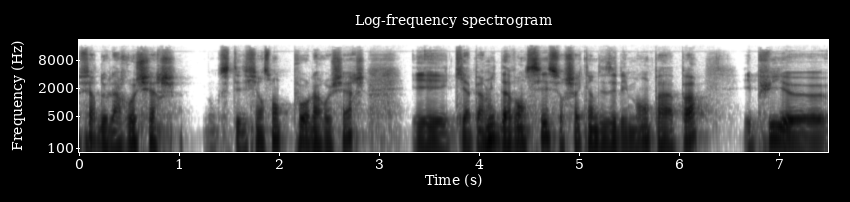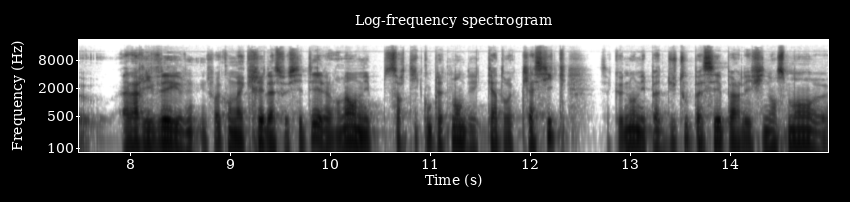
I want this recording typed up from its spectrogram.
faire de la recherche donc c'était des financements pour la recherche et qui a permis d'avancer sur chacun des éléments pas à pas. Et puis, euh, à l'arrivée, une fois qu'on a créé la société, là, on est sorti complètement des cadres classiques. C'est que nous, on n'est pas du tout passé par les financements euh,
